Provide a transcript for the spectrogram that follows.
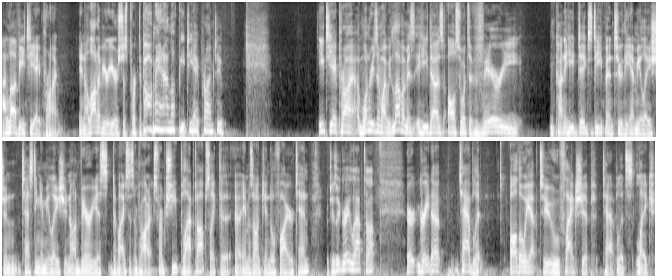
I love ETA Prime. And a lot of your ears just perked up. Oh man, I love ETA Prime too. ETA Prime, one reason why we love him is he does all sorts of very kind of he digs deep into the emulation testing emulation on various devices and products from cheap laptops like the uh, amazon kindle fire 10 which is a great laptop or great uh, tablet all the way up to flagship tablets like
